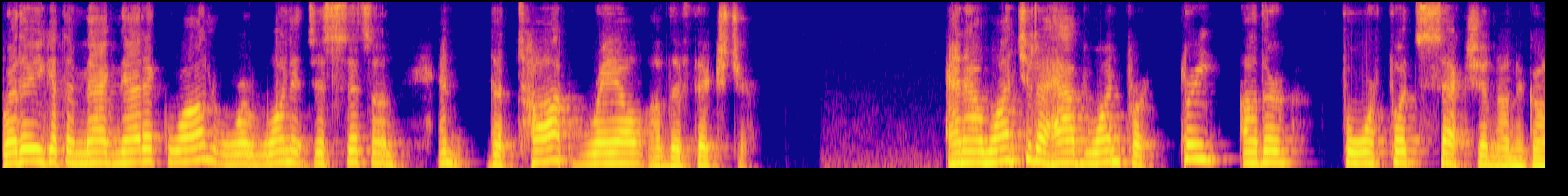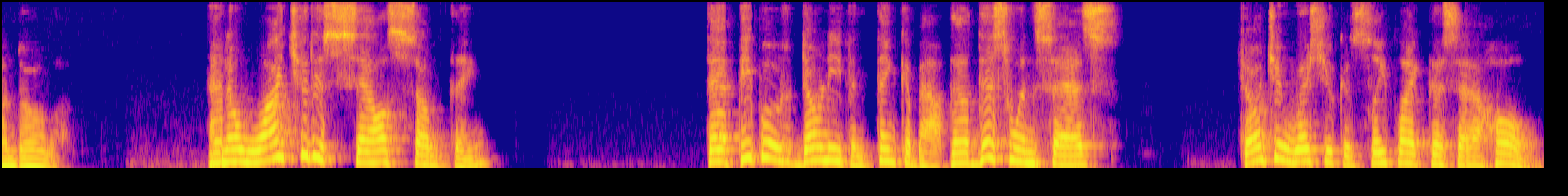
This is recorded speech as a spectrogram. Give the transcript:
whether you get the magnetic one or one that just sits on and the top rail of the fixture. And I want you to have one for every other four foot section on the gondola. And I want you to sell something that people don't even think about. Now, this one says, Don't you wish you could sleep like this at home?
